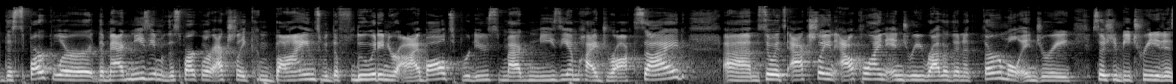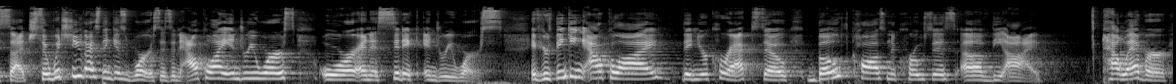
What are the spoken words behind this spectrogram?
the sparkler, the magnesium of the sparkler, actually combines with the fluid in your eyeball to produce magnesium hydroxide. Um, so it's actually an alkaline injury rather than a thermal injury, so it should be treated as such. So which do you guys think is worse? Is an alkali injury worse or an acidic injury worse? If you're thinking alkali, then you're correct. So both cause necrosis of the eye. However,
